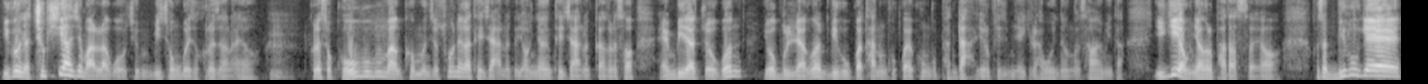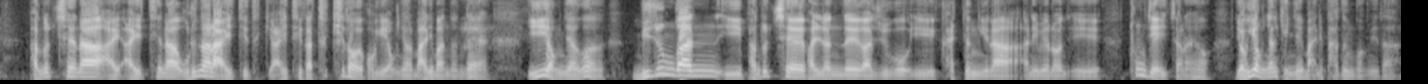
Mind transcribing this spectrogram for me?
이거 그냥 즉시하지 말라고 지금 미 정부에서 그러잖아요. 음. 그래서 그 부분만큼은 이제 손해가 되지 않을까, 영향이 되지 않을까. 그래서 엔비디아 쪽은 요 물량을 미국과 다른 국가에 공급한다. 이렇게 지금 얘기를 하고 있는 건 상황입니다. 이게 영향을 받았어요. 그래서 미국의 반도체나 IT나 우리나라 IT 특히 IT가 특히 더 거기에 영향을 많이 받는데 이 영향은 미중 간 이 반도체 관련돼 가지고 이 갈등이나 아니면은 이 통제 있잖아요. 여기 영향을 굉장히 많이 받은 겁니다.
